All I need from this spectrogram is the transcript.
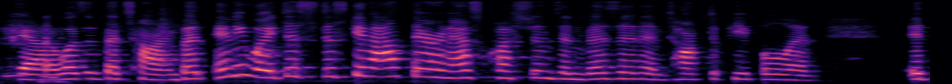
yeah, it wasn't the time. But anyway, just just get out there and ask questions and visit and talk to people. And it,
